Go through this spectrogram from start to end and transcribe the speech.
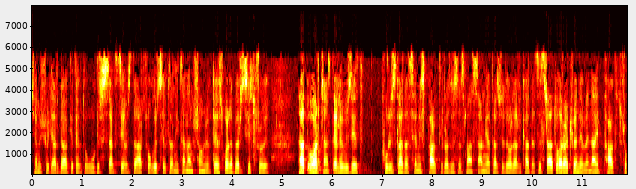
ჩემი შვილი არ გააკეთებდა უღირს საქციელს და არც უღირსებთან ითანამშრომლებდა. ეს ყველაფერი სიცრუე. რატო არ ჩანს ტელევიზიით ფულის გადაცემის ფაქტი, როდესაც მან 3000 დოლარი გადაწეს, რატო არ აჩვენებენ აი ფაქტს, რომ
